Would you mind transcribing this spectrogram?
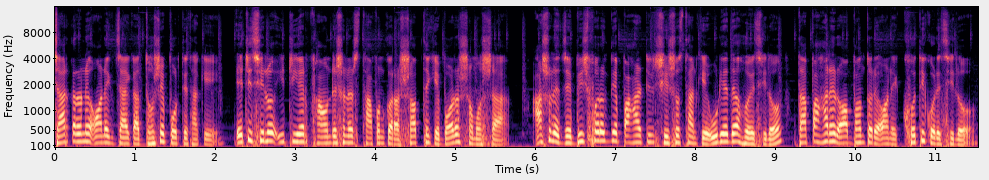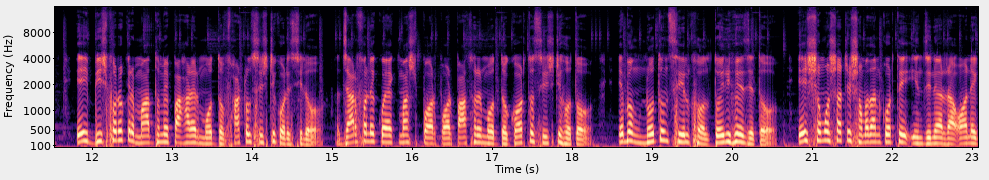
যার কারণে অনেক জায়গা ধসে পড়তে থাকে। এটি ছিল ইটি এর ফাউন্ডেশনের স্থাপন করা সব থেকে বড় সমস্যা। আসলে যে বিস্ফোরক দিয়ে পাহাড়টির শীর্ষস্থানকে উড়িয়ে দেওয়া হয়েছিল, তা পাহাড়ের অভ্যন্তরে অনেক ক্ষতি করেছিল। এই বিস্ফোরকের মাধ্যমে পাহাড়ের মধ্যে ফাটল সৃষ্টি করেছিল, যার ফলে কয়েক মাস পর পর পাথরের মধ্যে গর্ত সৃষ্টি হতো এবং নতুন সিলখোল তৈরি হয়ে যেত। এই সমস্যাটি সমাধান করতে ইঞ্জিনিয়াররা অনেক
